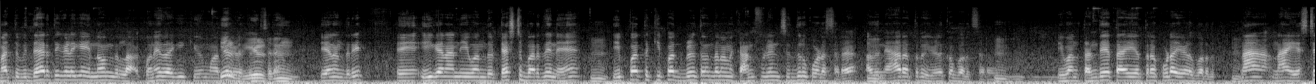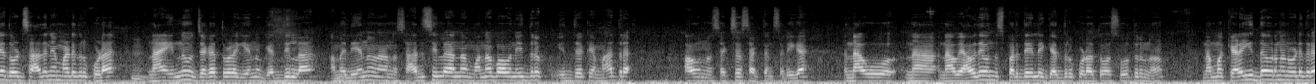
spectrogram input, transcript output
ಮತ್ತೆ ವಿದ್ಯಾರ್ಥಿಗಳಿಗೆ ಇನ್ನೊಂದಲ್ಲ ಕೊನೆಯದಾಗಿ ಕಿವಿ ಮಾತು ಹೇಳ್ರಿ ಹೇಳ್ತೀನಿ ಹೇಳ್ರಿ ಹ್ಮ್. ಏನಂದ್ರಿ? ಈಗ ನಾನು ಈ ಒಂದು ಟೆಸ್ಟ್ ಬರ್ದೇನೆ. ಇಪ್ಪತ್ತಕ್ಕೆ ಇಪ್ಪತ್ತು ಬೀಳ್ತು ಅಂತ ನನಗೆ ಕಾನ್ಫಿಡೆನ್ಸ್ ಇದ್ರು ಕೂಡ ಸರ್ ಅದನ್ನ ಯಾರ ಹತ್ರ ಹೇಳ್ಕೋಬಾರ್ದು ಸರ್ ಇವನ್ ತಂದೆ ತಾಯಿ ಹತ್ರ ಕೂಡ ಹೇಳ್ಬಾರ್ದು. ನಾ ನಾ ಎಷ್ಟೇ ದೊಡ್ಡ ಸಾಧನೆ ಮಾಡಿದ್ರು ಕೂಡ ನಾ ಇನ್ನೂ ಜಗತ್ತೊಳಗೆ ಏನು ಗೆದ್ದಿಲ್ಲ. ಆಮೇಲೆ ಏನು ನಾನು ಸಾಧಿಸಿಲ್ಲ ಅನ್ನೋ ಮನೋಭಾವನೆ ಇದ್ರ ಇದ್ದಕ್ಕೆ ಮಾತ್ರ ಅವನು ಸಕ್ಸಸ್ ಆಗ್ತಾನೆ ಸರ್. ಈಗ ನಾವು ನಾವು ಯಾವುದೇ ಒಂದು ಸ್ಪರ್ಧೆಯಲ್ಲಿ ಗೆದ್ರು ಕೂಡ ಅಥವಾ ಸೋತ್ರು ನಮ್ಮ ಕೆಳಗಿದ್ದವ್ರನ್ನ ನೋಡಿದ್ರೆ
